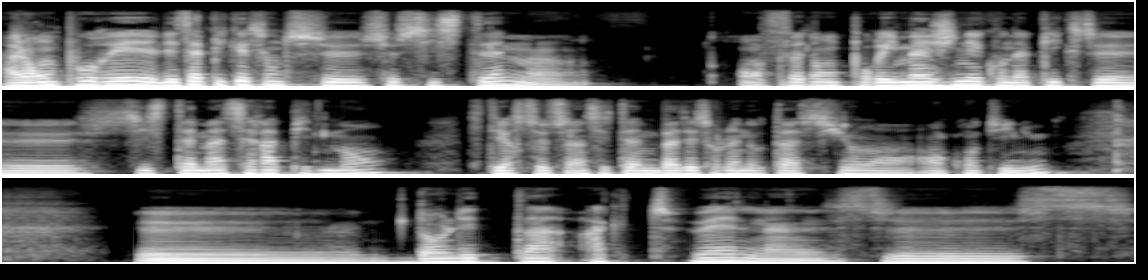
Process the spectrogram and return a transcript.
Alors on pourrait, les applications de ce, système, en fait on pourrait imaginer qu'on applique ce système assez rapidement, c'est-à-dire c'est un système basé sur la notation en, continu. Euh, dans l'état actuel, ce, ce,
